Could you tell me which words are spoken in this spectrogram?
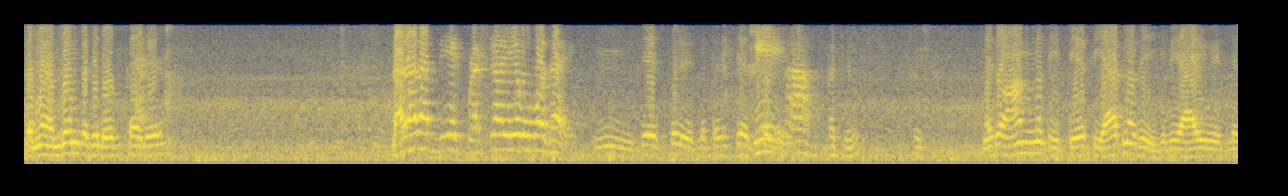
તમે સમજો ને પછી ડોટ થાય છે દાદા એક પ્રશ્ન એ ઊભો થાય. નહીં તો આમ નથી તે યાદ નથી કે ભાઈ આવ્યું એટલે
